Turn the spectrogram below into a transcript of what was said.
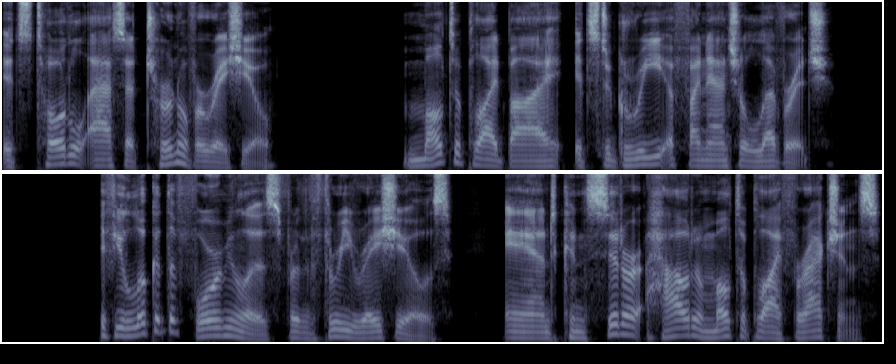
its total asset turnover ratio multiplied by its degree of financial leverage. If you look at the formulas for the three ratios and consider how to multiply fractions,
